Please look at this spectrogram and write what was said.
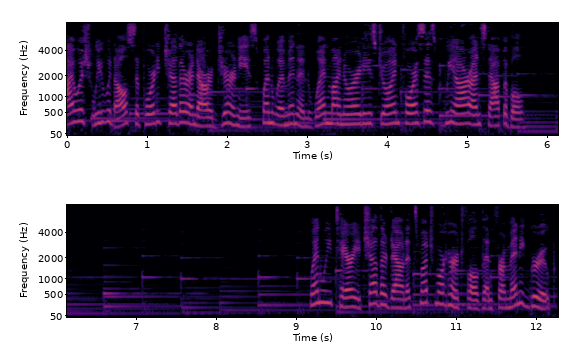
I wish we would all support each other and our journeys, when women and when minorities join forces, we are unstoppable. When we tear each other down it's much more hurtful than from any group.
